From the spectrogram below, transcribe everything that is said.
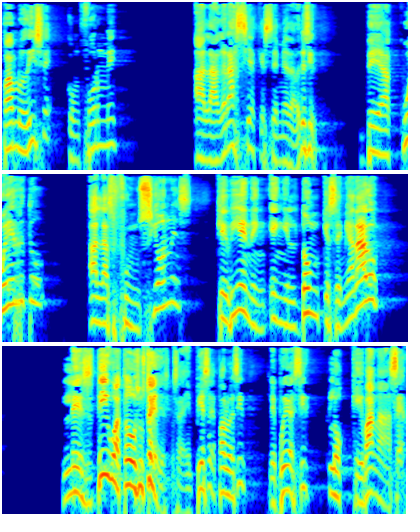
Pablo dice, conforme a la gracia que se me ha dado. Es decir, de acuerdo a las funciones que vienen en el don que se me ha dado, les digo a todos ustedes. O sea, empieza Pablo a decir, les voy a decir lo que van a hacer.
